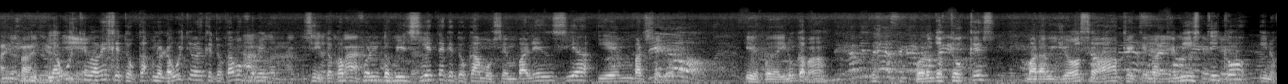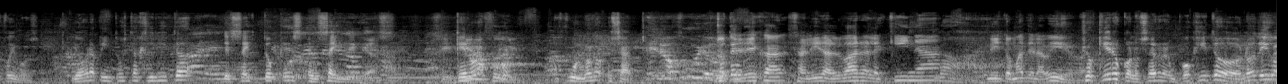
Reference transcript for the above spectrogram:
a España. La última vez que tocamos, no, la última vez que tocamos Ah, fue en, bueno, sí, tocamos, tocar, fue en el ¿no? 2007 que tocamos en Valencia y en Barcelona. Y después de ahí nunca más. Fueron dos toques maravillosos, ah, qué, qué- qué místico, y nos fuimos. Y ahora pintó esta girita de seis toques en seis días. que no iba a full. A full, no, no, o sea, No yo, te te- deja salir al bar a la esquina ni tomate la birra. yo quiero conocer un poquito, no digo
